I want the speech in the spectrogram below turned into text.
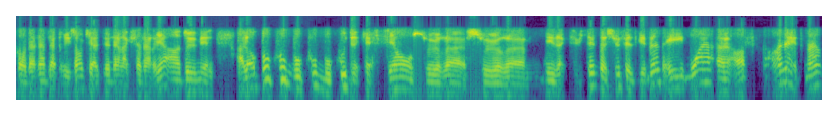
condamné de la prison, qui a donné l'actionnariat en 2000. Alors, beaucoup, beaucoup, beaucoup de questions sur, euh, sur euh, des activités de M. Fitzgibbon. Et moi, honnêtement,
